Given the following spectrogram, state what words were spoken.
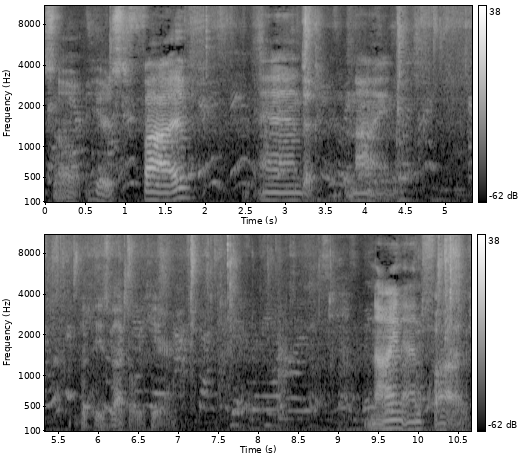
So here's five and nine. Put these back over here. Nine and five.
